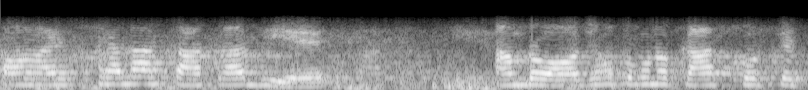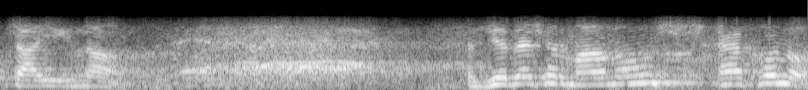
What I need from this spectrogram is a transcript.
পয়সালা টাকা দিয়ে আমরা অযথ কোনো কাজ করতে চাই না। যে দেশের মানুষ এখনও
